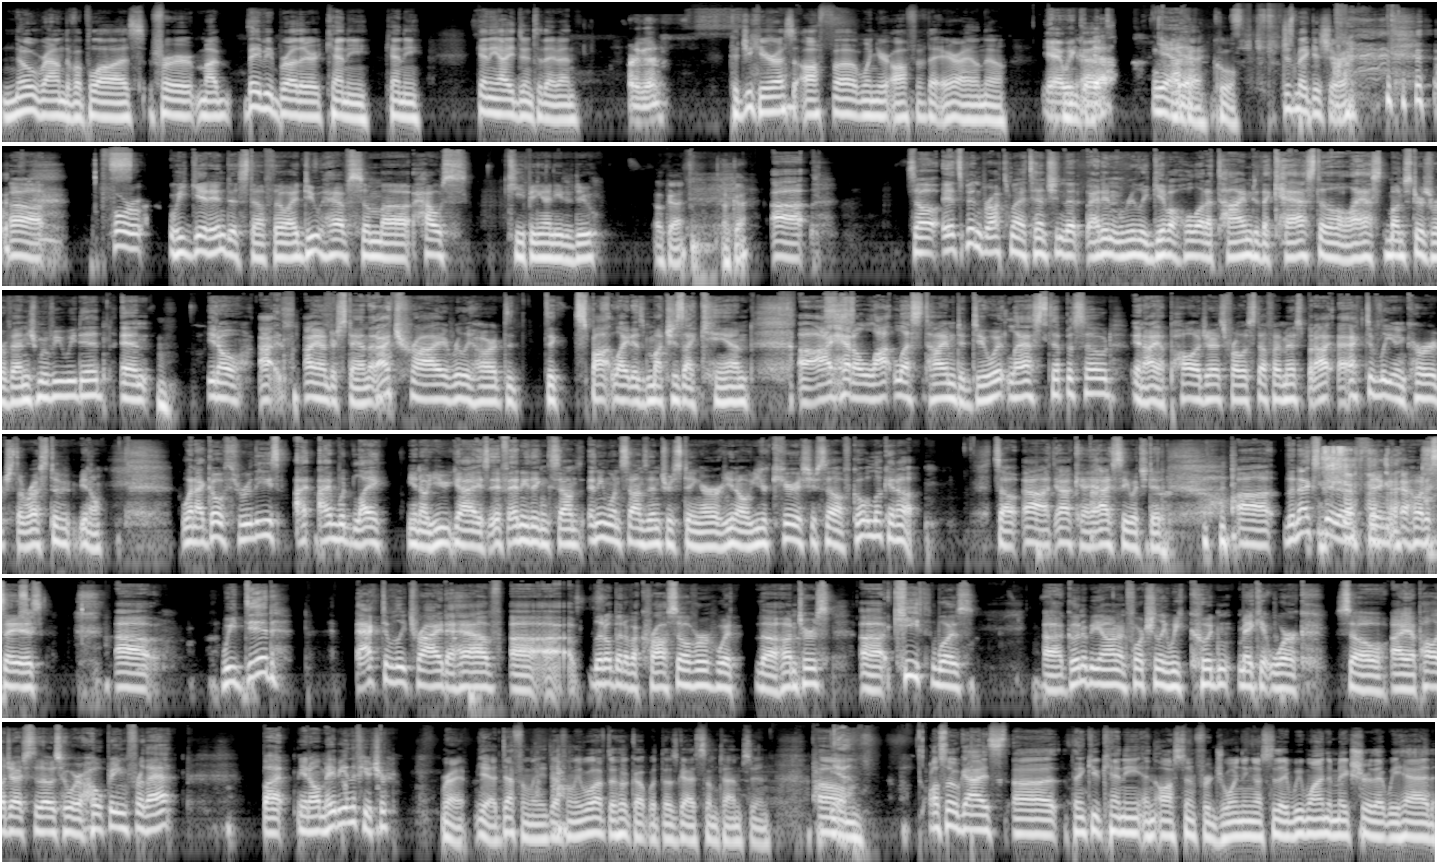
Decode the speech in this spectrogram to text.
no round of applause for my baby brother Kenny. Kenny, Kenny, how you doing today, man? Pretty good. Could you hear us off uh, when you're off of the air? I don't know. Yeah, we could. Yeah. Yeah. Okay, cool. Just making sure. Uh, before we get into stuff, though, I do have some uh, housekeeping I need to do. okay. Okay. Uh, so it's been brought to my attention that I didn't really give a whole lot of time to the cast of the last Munsters Revenge movie we did, and Hmm. you know, I I understand that. I try really hard to to spotlight as much as I can. Uh, I had a lot less time to do it last episode, and I apologize for all the stuff I missed. But I actively encourage the rest of you know, when I go through these, I I would like you know you guys if anything sounds anyone sounds interesting or you know you're curious yourself go look it up so uh okay i see what you did uh the next bit of thing i want to say is uh we did actively try to have uh, a little bit of a crossover with the hunters uh keith was uh, going to be on unfortunately we couldn't make it work so i apologize to those who were hoping for that but you know maybe in the future Right. Yeah, definitely. Definitely. We'll have to hook up with those guys sometime soon. Um Yeah. Also guys, uh thank you Kenny and Austin for joining us today. We wanted to make sure that we had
